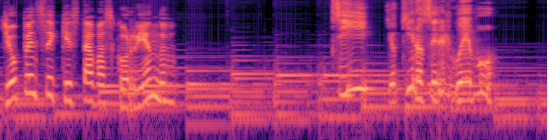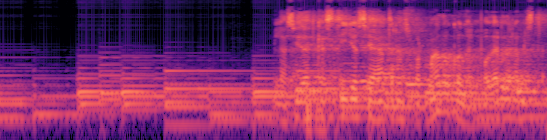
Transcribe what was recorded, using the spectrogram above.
Yo pensé que estabas corriendo. Sí, yo quiero ser el huevo. La ciudad castillo se ha transformado con el poder de la amistad.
